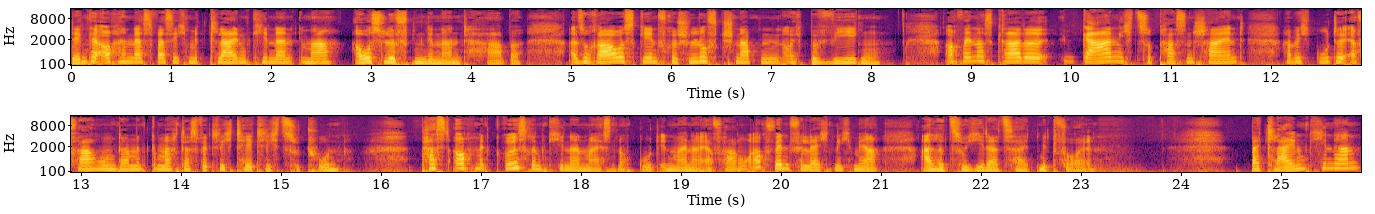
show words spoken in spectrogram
Denke auch an das, was ich mit kleinen Kindern immer Auslüften genannt habe. Also rausgehen, frische Luft schnappen, euch bewegen. Auch wenn das gerade gar nicht zu passen scheint, habe ich gute Erfahrungen damit gemacht, das wirklich täglich zu tun. Passt auch mit größeren Kindern meist noch gut in meiner Erfahrung, auch wenn vielleicht nicht mehr alle zu jeder Zeit mitwollen. Bei kleinen Kindern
